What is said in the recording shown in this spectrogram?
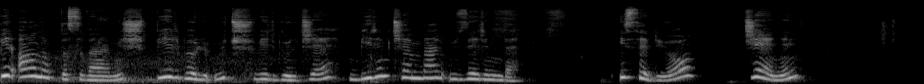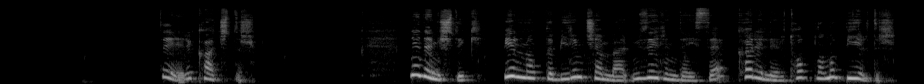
Bir A noktası vermiş. 1 bölü 3 virgül C birim çember üzerinde ise diyor C'nin değeri kaçtır? Ne demiştik? Bir nokta birim çember üzerinde ise kareleri toplamı 1'dir.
